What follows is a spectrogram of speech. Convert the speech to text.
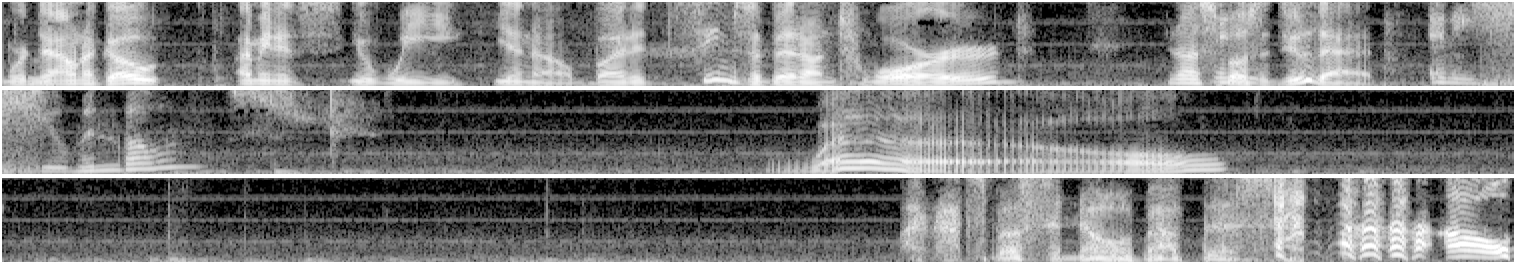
We're down a goat. I mean, it's we, you know, but it seems a bit untoward. You're not supposed Any- to do that. Any human bones? Well, I'm not supposed to know about this. Oh.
